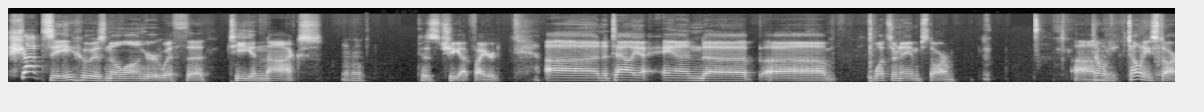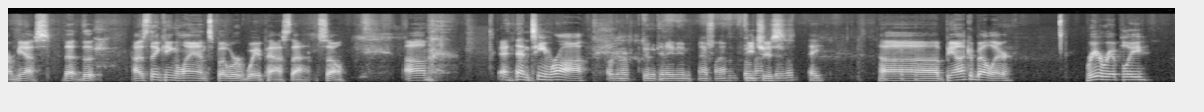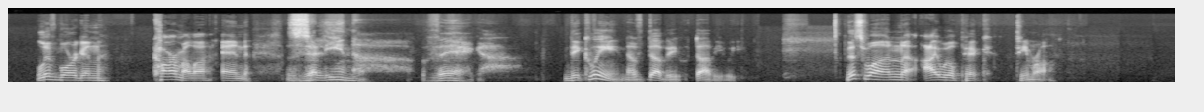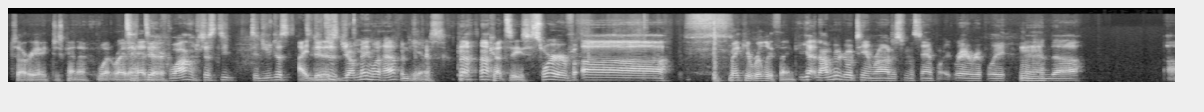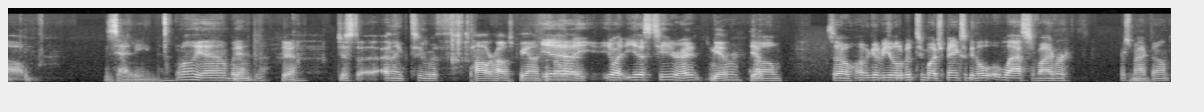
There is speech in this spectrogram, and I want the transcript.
Shotzi, who is no longer with uh, Tegan Nox Mhm. Because she got fired, uh, Natalya, and uh, um what's her name? Storm. Um, Toni. Toni Storm. Yes, that the I was thinking Lance, but we're way past that. So, um, and then Team Raw We're gonna do the Canadian national anthem. for the match, features a uh, Bianca Belair, Rhea Ripley, Liv Morgan, Carmella, and Zelina Vega, the queen of WWE. This one, I will pick Team Raw. Sorry, I just kind of went right ahead Did- there. Wow! Just did, did you just? I You did. just jump me. What happened? Yes, cut, cutsies Swerve. Uh, make you really think. yeah. No, I'm gonna go Team Raw just from the standpoint Rhea Ripley Mhm. and uh, um. Zelina, Well, yeah, but Yeah. yeah, just uh, I think too with powerhouse Bianca yeah, Belair. you what EST right? Yep, yep. Um, so I'm gonna be a little bit too much. Banks will be the last survivor for Mm-hmm. SmackDown.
